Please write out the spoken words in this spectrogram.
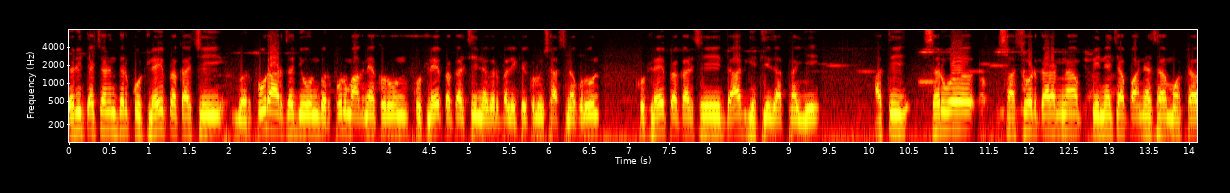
तरी त्याच्यानंतर कुठल्याही प्रकारची भरपूर अर्ज देऊन भरपूर मागण्या करून कुठल्याही प्रकारची नगरपालिकेकडून शासनाकडून कुठल्याही प्रकारची दाद घेतली जात नाहीये. अति सर्व सासवडकरांना पिण्याच्या पाण्याचा मोठा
